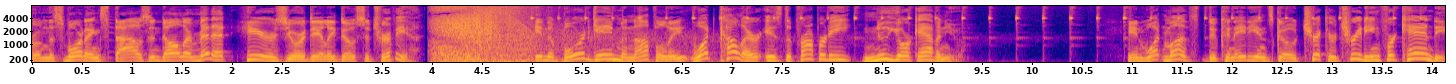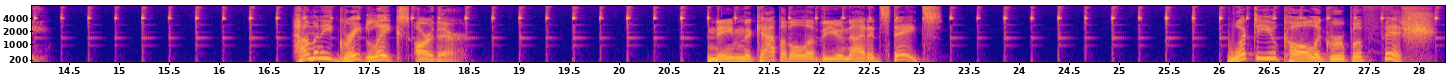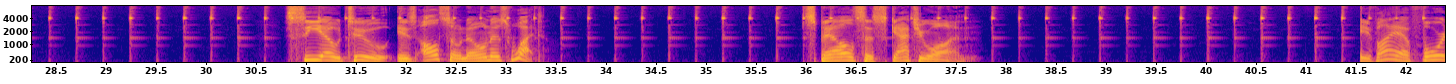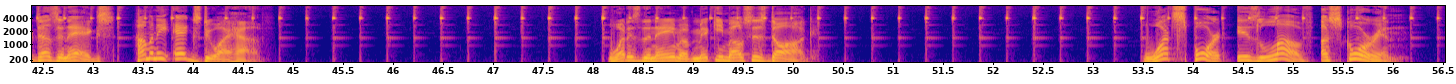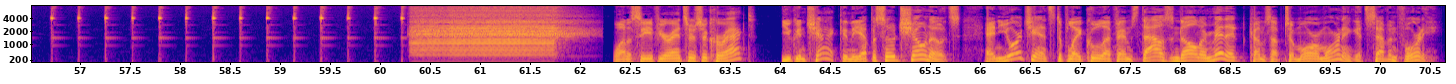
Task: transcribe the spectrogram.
From this morning's $1,000 Minute, here's your daily dose of trivia. In the board game Monopoly, what color is the property New York Avenue? In what month do Canadians go trick or treating for candy? How many Great Lakes are there? Name the capital of the United States. What do you call a group of fish? CO2 is also known as what? Spell Saskatchewan. If I have four dozen eggs, how many eggs do I have? What is the name of Mickey Mouse's dog? What sport is love a score in? Want to see if your answers are correct? You can check in the episode show notes. And your chance to play Kool FM's $1,000 minute comes up tomorrow morning at 740.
